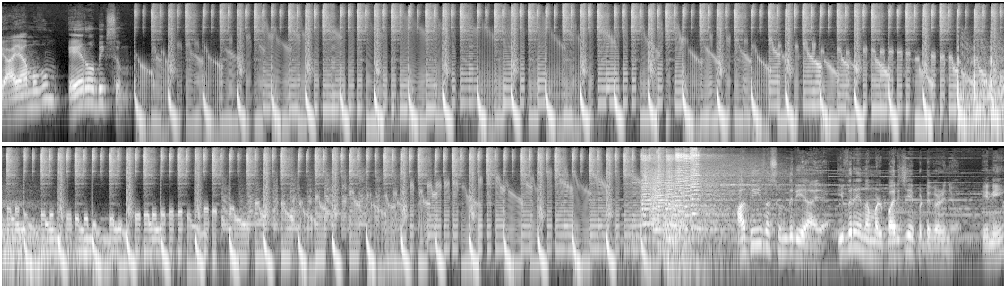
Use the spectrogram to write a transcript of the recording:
വ്യായാമവും എയറോബിക്സും. അതീവ സുന്ദരിയായ ഇവരെ നമ്മൾ പരിചയപ്പെട്ടു കഴിഞ്ഞു. ഇനി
